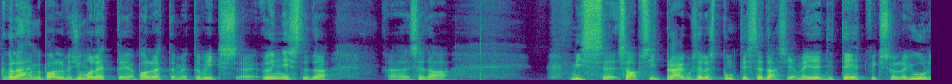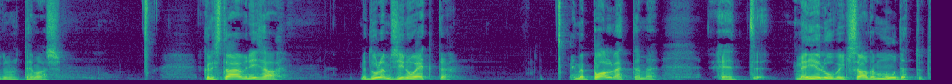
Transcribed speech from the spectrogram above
aga läheme palves Jumala ette ja palvetame, et ta võiks äh, õnnistada äh, seda, mis saab siit praegu sellest punktist edasi ja meie identiteet võiks olla juurdunud temas. kallis taevane isa, me tuleme sinu ette ja me palvetame, et meie elu võiks saada muudetud.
